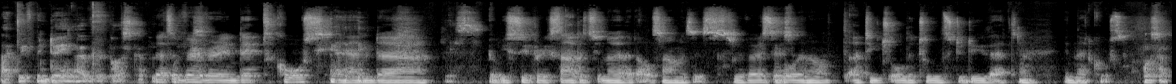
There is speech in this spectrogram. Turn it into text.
like we've been doing over the past couple. Of years. That's a very very in depth course, and uh, yes. you'll be super excited to know that Alzheimer's is reversible, and I'll I teach all the tools to do that in that course. Awesome.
